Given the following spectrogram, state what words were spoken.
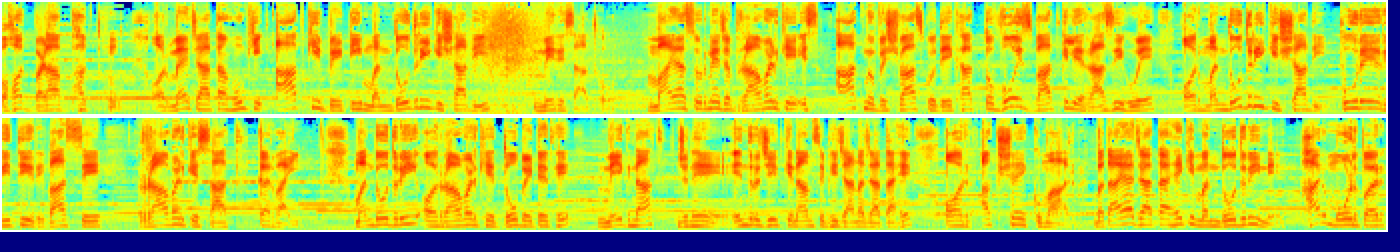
बहुत बड़ा भक्त हूँ और मैं चाहता हूँ कि आपकी बेटी मंदोदरी की शादी मेरे साथ हो। मायासुर ने जब रावण के इस आत्मविश्वास को देखा तो वो इस बात के लिए राज़ी हुए और मंदोदरी की शादी पूरे रीति रिवाज से रावण के साथ करवाई। मंदोदरी और रावण के दो बेटे थे, मेघनाथ, जिन्हें इंद्रजीत के नाम से भी जाना जाता है, और अक्षय कुमार। बताया जाता है कि मंदोदरी ने हर मोड़ पर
